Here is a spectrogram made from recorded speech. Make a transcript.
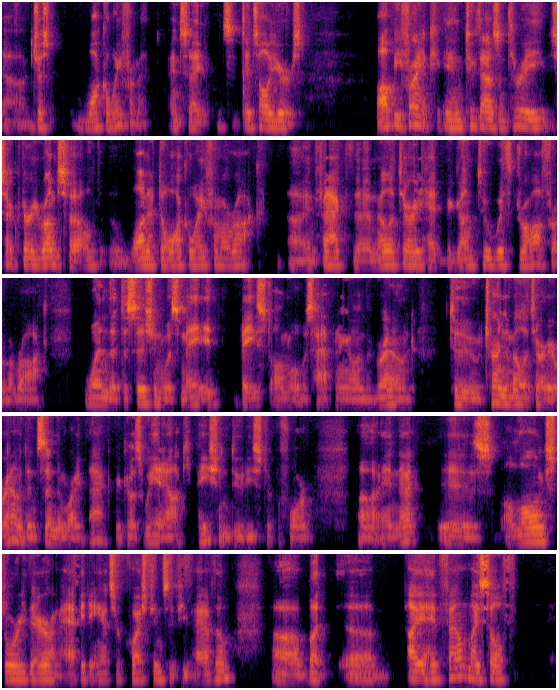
uh, just walk away from it and say, it's, it's, all yours? I'll be frank, in 2003, Secretary Rumsfeld wanted to walk away from Iraq. Uh, in fact, the military had begun to withdraw from Iraq when the decision was made based on what was happening on the ground to turn the military around and send them right back because we had occupation duties to perform. Uh, and that is a long story there. I'm happy to answer questions if you have them. Uh, but uh, I have found myself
